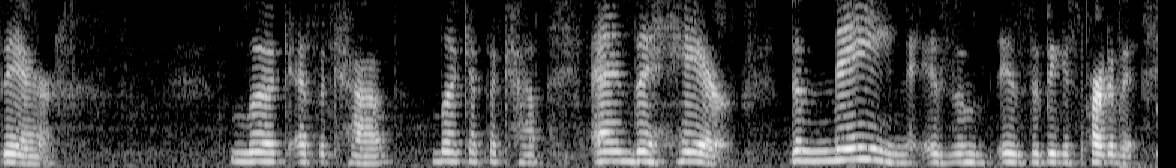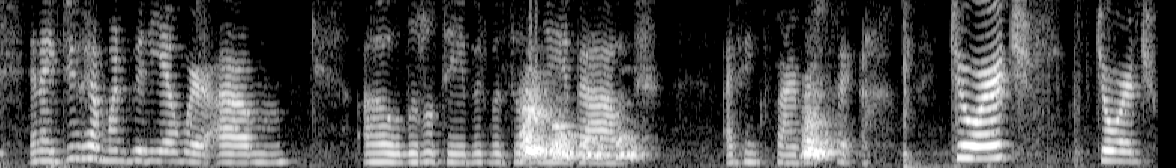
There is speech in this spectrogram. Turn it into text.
There. Look at the cub. Look at the cub. And the hair. The mane is is the biggest part of it. And I do have one video where um oh little David was only about I think five or six. George, George,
